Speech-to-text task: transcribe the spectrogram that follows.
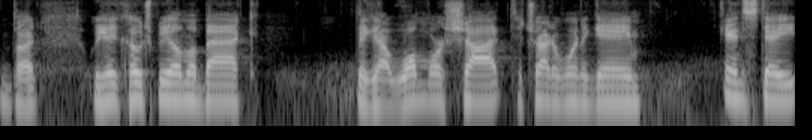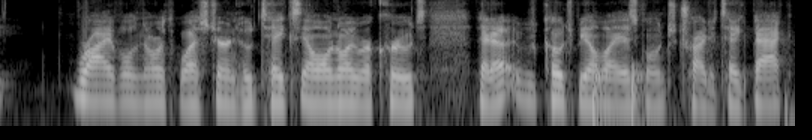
but we get Coach Bielema back. They got one more shot to try to win a game. In state, rival Northwestern, who takes Illinois recruits that uh, Coach Bielema is going to try to take back.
